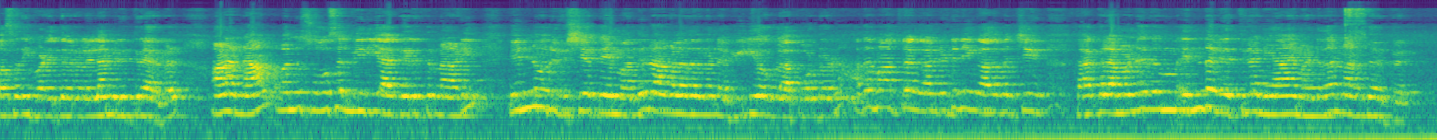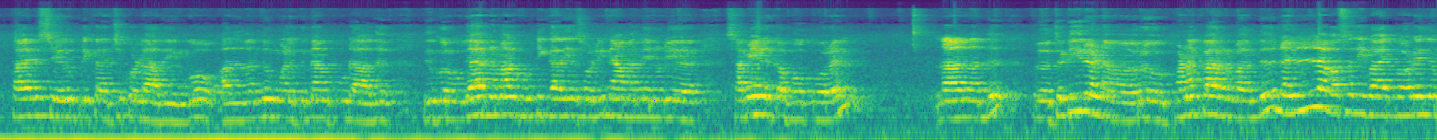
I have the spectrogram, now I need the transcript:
வசதி படைத்தவர்கள் எல்லாம் இருக்கிறார்கள். ஆனா நாங்க வந்து சோசியல் மீடியாவுக்கு இருக்கிறனாடி இன்னொரு விஷயத்தையும் வந்து நாங்கள் அதை வீடியோக்களை போட்டோம்னா அதை மாத்திரம் கண்டுட்டு நீங்க அதை வச்சு தாக்கலாமன்னு எந்த விதத்துல நியாயம்னு தான் நான் கேட்கிறேன் தயவு செய்து இப்படி கழிச்சு கொள்ளாதீங்கோ அது வந்து உங்களுக்கு தான் கூடாது. இதுக்கு ஒரு உதாரணமாக குட்டி கதையை சொல்லி நான் வந்து என்னுடைய சமையலுக்கு போக போறேன். அதாவது வந்து திடீரென ஒரு பணக்காரர் வந்து நல்ல வசதி வாய்ப்போடு இந்த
